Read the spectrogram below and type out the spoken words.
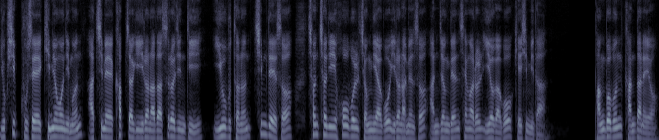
69세 김영호님은 아침에 갑자기 일어나다 쓰러진 뒤 이후부터는 침대에서 천천히 호흡을 정리하고 일어나면서 안정된 생활을 이어가고 계십니다. 방법은 간단해요.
